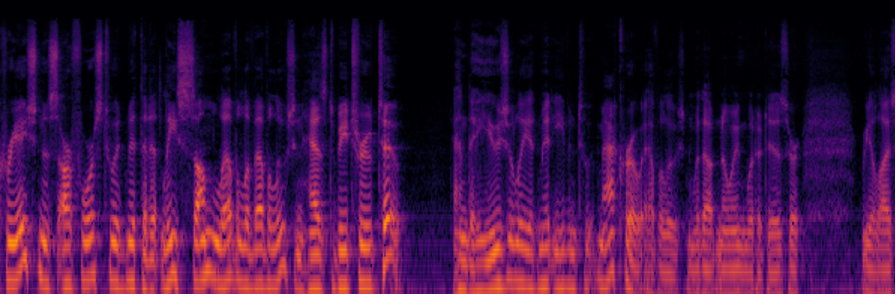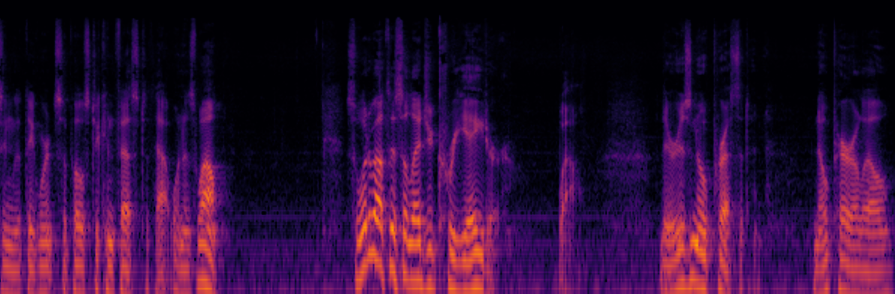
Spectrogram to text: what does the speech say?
creationists are forced to admit that at least some level of evolution has to be true too. And they usually admit even to macroevolution without knowing what it is or realizing that they weren't supposed to confess to that one as well. So, what about this alleged creator? Well, there is no precedent, no parallel,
